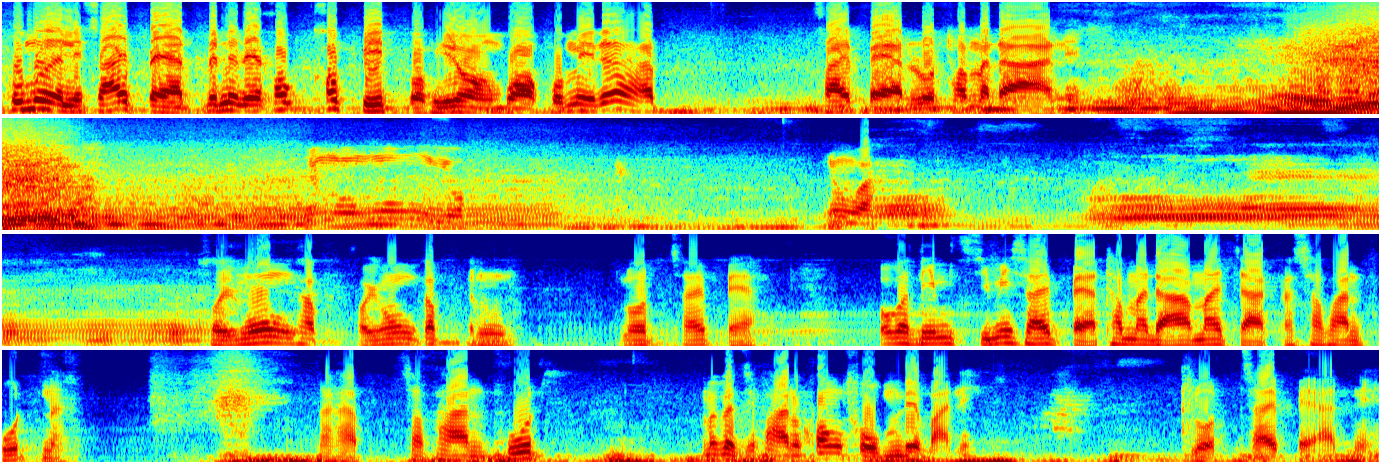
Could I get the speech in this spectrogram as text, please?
ผู้มือนี่ซ้ายแปดเป็นอะไรเขาเขาปิดบอกพี่น้องบอกผมนี่เด้อครับซ้ายแปดรถธรรมดาเนี่ย ยังงงๆอยู่ ยังวะข่อยงงครับข่อยงงกับเป็นรถซ้ายแปดปกติสิมีสายแปดธรรมดามาจากสะพานพุทธนะนะครับ สะพานพุทธมันก็สะพานคลองถมเด้บัดนี้รถสายแปดนี่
